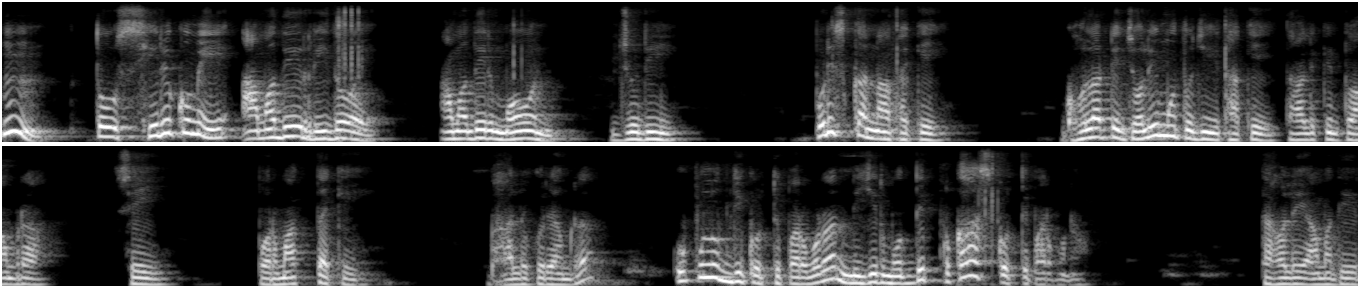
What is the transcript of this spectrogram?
হুম? তো সেরকমই আমাদের হৃদয়, আমাদের মন যদি পরিষ্কার না থাকে, ঘোলাটে জলের মতো যদি থাকে, তাহলে কিন্তু আমরা সেই পরমাত্মাকে ভালো করে আমরা উপলব্ধি করতে পারব না, নিজের মধ্যে প্রকাশ করতে পারব না। তাহলে আমাদের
